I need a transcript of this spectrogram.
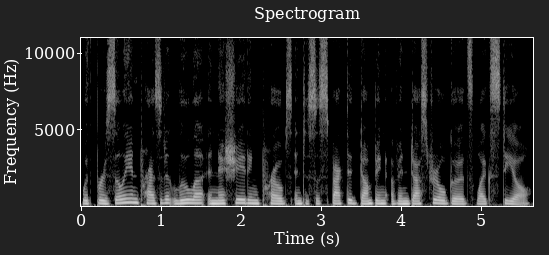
with Brazilian President Lula initiating probes into suspected dumping of industrial goods like steel.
